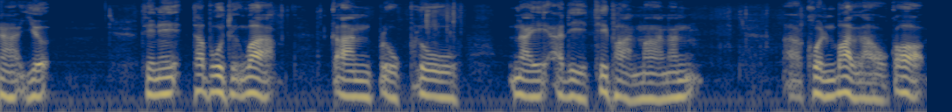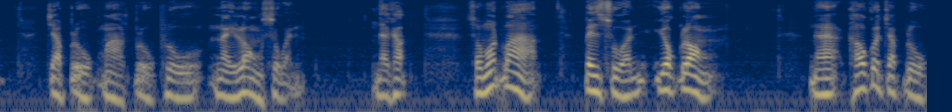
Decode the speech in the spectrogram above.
นะเยอะ ทีนี้ถ้าพูดถึงว่าการปลูกพลูในอดีตที่ผ่านมานั้น คนบ้านเราก็จะปลูกหมากปลูกพลูในร่องสวนนะครับ สมมติว่าเป็นสวนยกล่องนะเขาก็จะปลูก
